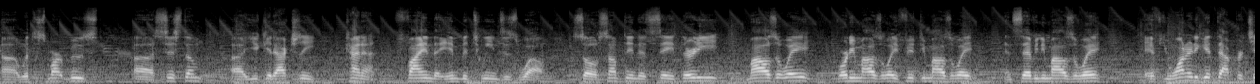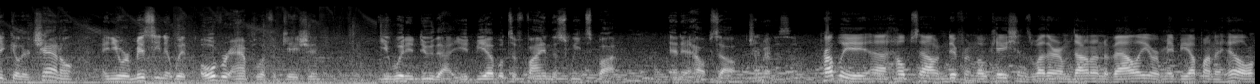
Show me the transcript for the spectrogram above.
uh, with the Smart Boost system, you could actually kind of find the in-betweens as well. So something that's say 30 miles away, 40 miles away, 50 miles away, and 70 miles away, if you wanted to get that particular channel and you were missing it with over amplification, you wouldn't do that. You'd be able to find the sweet spot and it helps out tremendously. Probably uh, helps out in different locations, whether I'm down in the valley or maybe up on a hill.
